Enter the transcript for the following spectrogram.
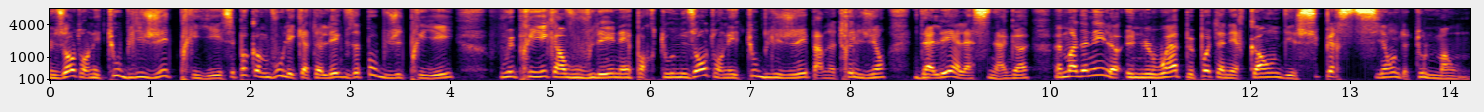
Nous autres, on est obligés de prier. C'est pas comme vous, les catholiques, vous n'êtes pas obligés de prier. Vous pouvez prier quand vous voulez, n'importe où. Nous autres, on est obligés, par notre religion, d'aller à la synagogue. À un moment donné, une loi peut pas tenir compte des superstitions de tout le monde.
